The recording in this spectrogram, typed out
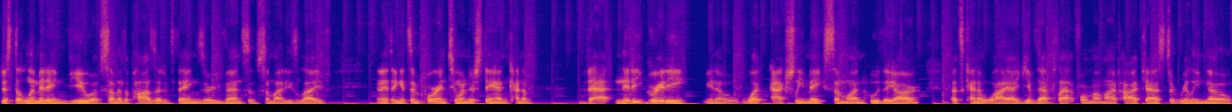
just a limiting view of some of the positive things or events of somebody's life. And I think it's important to understand kind of that nitty gritty you know what actually makes someone who they are. That's kind of why i give that platform on my podcast to really know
